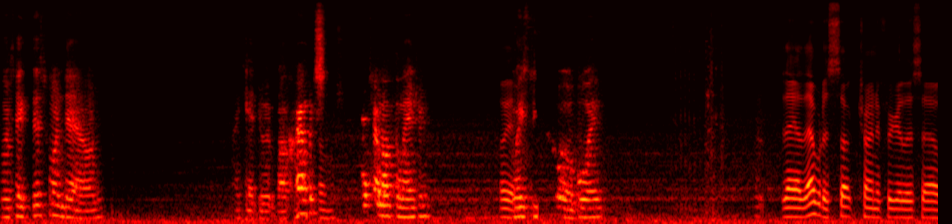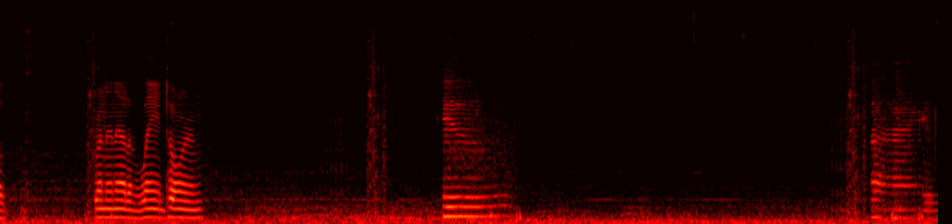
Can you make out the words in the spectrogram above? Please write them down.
we'll take this one down. I can't do it while crouched. Oh, I turn off the lantern. oh yeah. Wasting oil, boy. Yeah, that would have sucked trying to figure this out. Running out of lantern. Two. Five.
